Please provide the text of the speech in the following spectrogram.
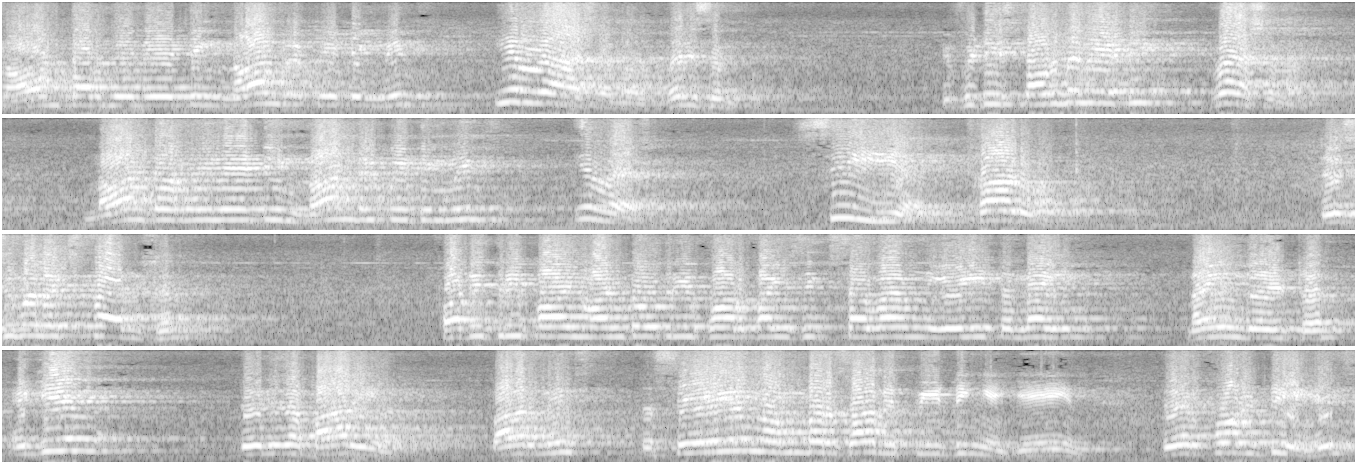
non-terminating, non-repeating means irrational. Very simple. If it is terminating, rational. Non-terminating, non-repeating means irrational. See here, third one. Decimal expansion 43.123456789 9 Dalton. Again, there is a bar here. Bar means the same numbers are repeating again. Therefore, it is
